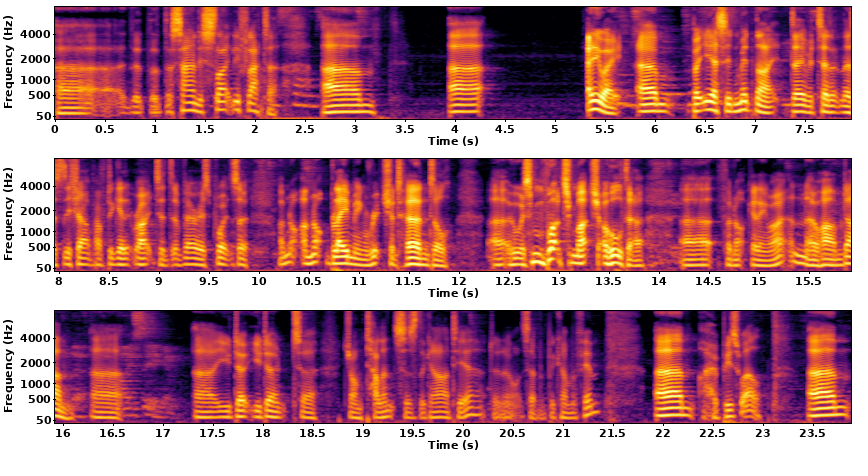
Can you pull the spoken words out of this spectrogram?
uh, the, the, the sound is slightly flatter. Um, uh, Anyway, um, but yes, in Midnight, David Tennant and Lesley Sharp have to get it right to, to various points. So I'm not I'm not blaming Richard Hurndall, uh, who is much much older, uh, for not getting right, and no harm done. Uh, uh you don't you don't. Uh, John Tallents as the guard here. I don't know what's ever become of him. Um, I hope he's well. Um,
